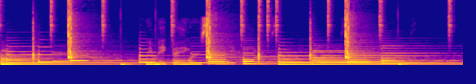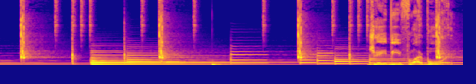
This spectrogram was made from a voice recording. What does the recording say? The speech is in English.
We make bangers. JB Flyboy.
